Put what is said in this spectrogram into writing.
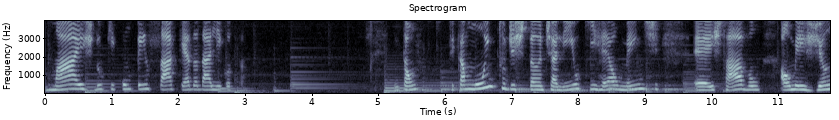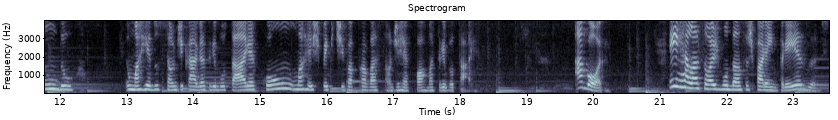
mais do que compensar a queda da alíquota. Então, fica muito distante ali o que realmente é, estavam almejando uma redução de carga tributária com uma respectiva aprovação de reforma tributária. Agora, em relação às mudanças para empresas,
